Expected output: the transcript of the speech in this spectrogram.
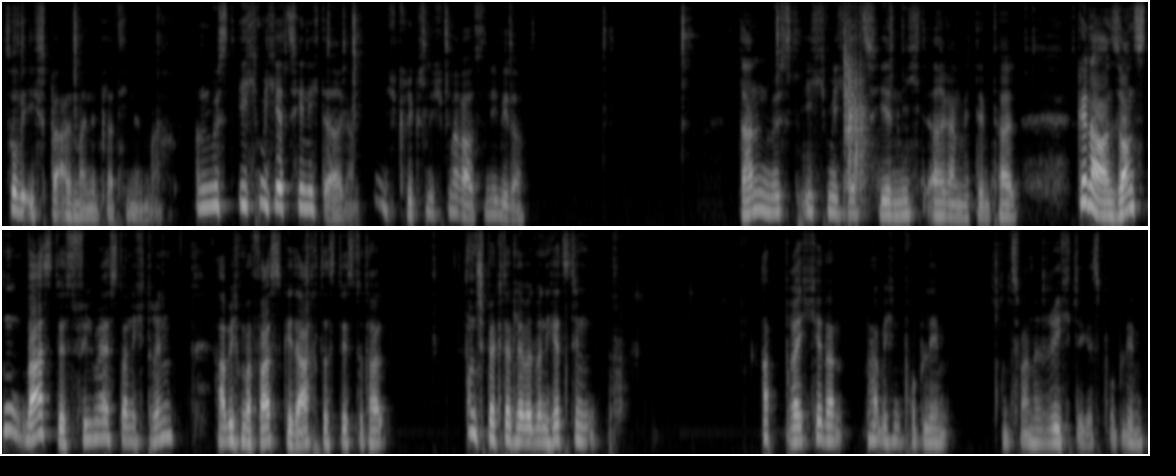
so wie ich es bei all meinen Platinen mache. Dann müsste ich mich jetzt hier nicht ärgern. Ich krieg's nicht mehr raus, nie wieder. Dann müsste ich mich jetzt hier nicht ärgern mit dem Teil. Genau, ansonsten war es das. Viel mehr ist da nicht drin. Habe ich mir fast gedacht, dass das total unspektakulär wird. Wenn ich jetzt den abbreche, dann habe ich ein Problem. Und zwar ein richtiges Problem.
